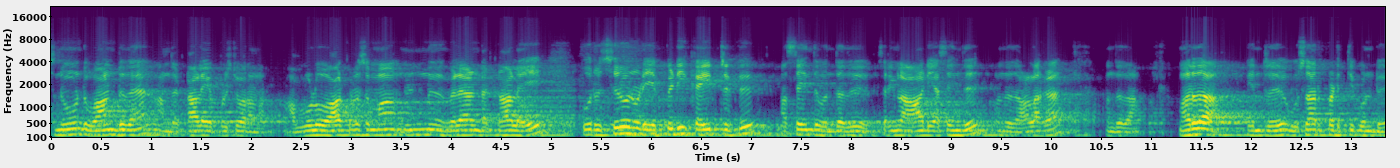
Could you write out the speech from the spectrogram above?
சின்னோண்டு வாண்டு தான் அந்த காளையை பிடிச்சிட்டு வரானா. அவ்வளோ ஆக்ரோஷமாக நின்று விளையாண்ட காலை ஒரு சிறுவனுடைய பிடி கயிற்றுக்கு அசைந்து வந்தது. சரிங்களா? ஆடி அசைந்து வந்தது. அழகாக வந்ததான் மருதா என்று உஷார்படுத்தி கொண்டு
